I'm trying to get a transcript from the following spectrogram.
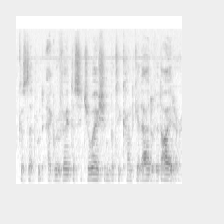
because that would aggravate the situation, but he can't get out of it either.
